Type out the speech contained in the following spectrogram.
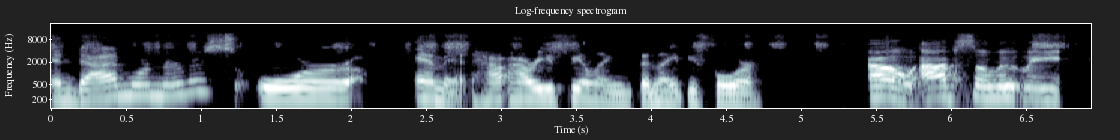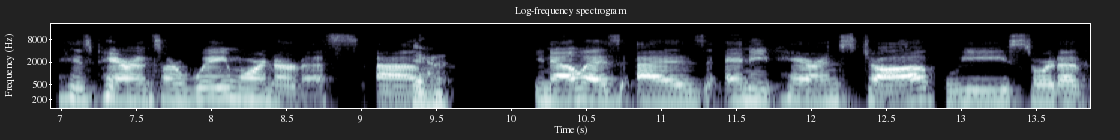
and dad more nervous or Emmett? How, how are you feeling the night before? Oh, absolutely his parents are way more nervous. Um, yeah. You know, as as any parent's job, we sort of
